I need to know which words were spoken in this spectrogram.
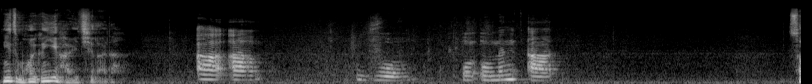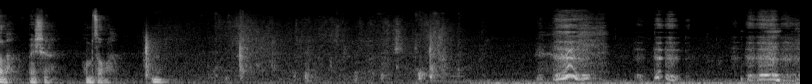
你怎么会跟易海一起来的？呃呃，我我我们呃。算了，没事，我们走吧。Ha ha ha!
